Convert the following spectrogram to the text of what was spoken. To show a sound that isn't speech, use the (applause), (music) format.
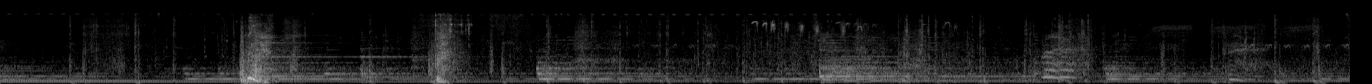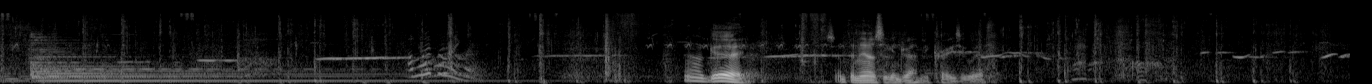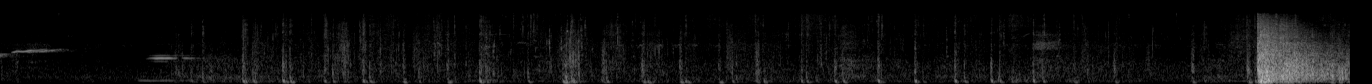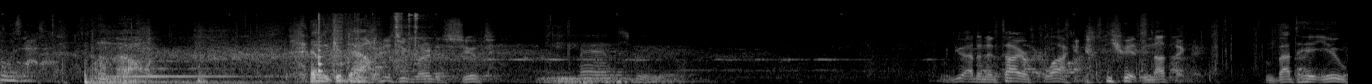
Oh, good. Something else you can drive me crazy with. What was that? Oh, no. Ellie, get down. Where did you learn to shoot? Man, screw you. You had an entire flock and (laughs) you hit nothing. I'm about to hit you.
